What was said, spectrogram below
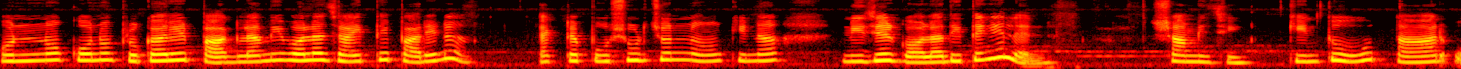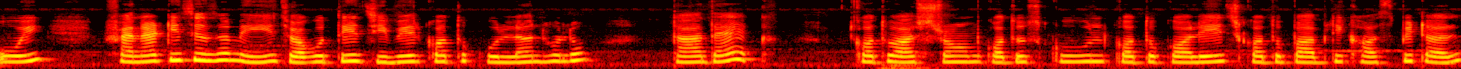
অন্য কোনো প্রকারের পাগলামি বলা যাইতে পারে না? একটা পশুর জন্য কিনা নিজের গলা দিতে গেলেন? স্বামীজি, কিন্তু তার ওই ফ্যানাটিসিজমে জগতে জীবের কত কল্যাণ হলো তা দেখ। কত আশ্রম, কত স্কুল, কত কলেজ, কত পাবলিক হসপিটাল,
